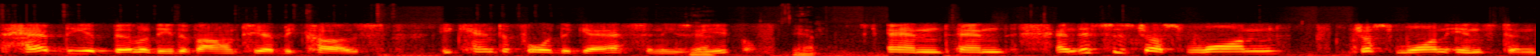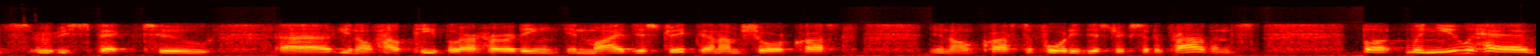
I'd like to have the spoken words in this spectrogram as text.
have the ability to volunteer because he can't afford the gas in his Yeah. vehicle. Yep. And and and this is just one just one instance with respect to uh, you know how people are hurting in my district, and I'm sure across you know across the 40 districts of the province. But when you have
